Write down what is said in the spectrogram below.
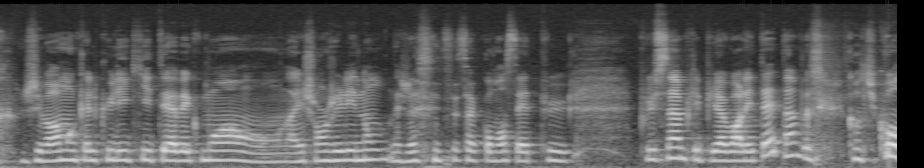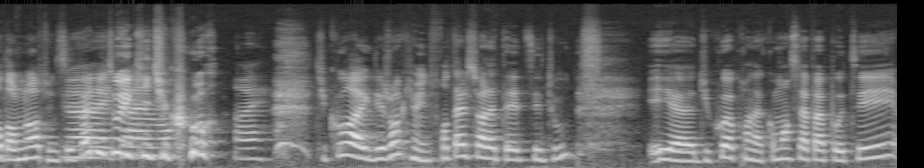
j'ai vraiment calculé qui était avec moi. On a échangé les noms. Déjà, ça commence à être plus, plus simple et puis avoir les têtes, hein, parce que quand tu cours dans le noir, tu ne sais pas du tout avec qui tu cours. ouais. Tu cours avec des gens qui ont une frontale sur la tête, c'est tout. Et euh, du coup, après, on a commencé à papoter.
